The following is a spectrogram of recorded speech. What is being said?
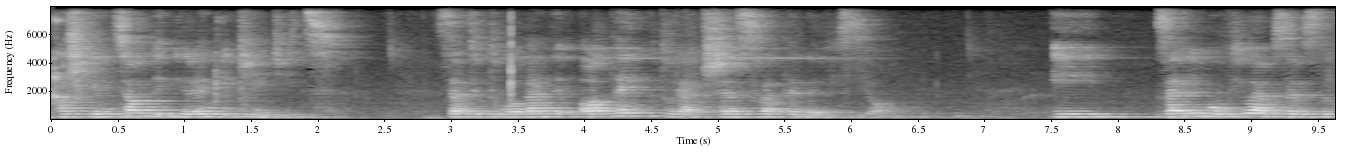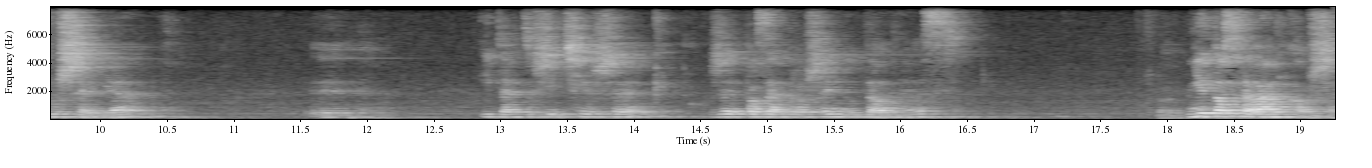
poświęcony Irenie Dziedzic zatytułowany O tej, która trzęsła telewizją. I zanim mówiłam ze wzruszenia yy, i bardzo się cieszę, że po zaproszeniu do nas nie dostałam kosza.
